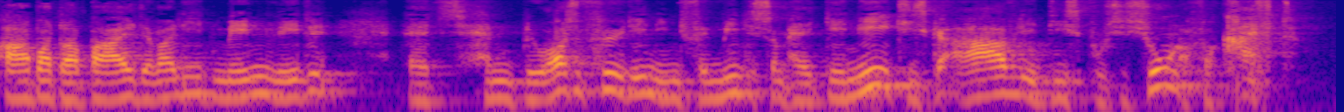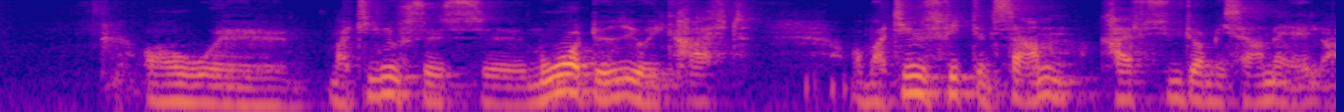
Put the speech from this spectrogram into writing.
arbejderbej. Der var lige et men ved det, at han blev også født ind i en familie, som havde genetiske arvelige dispositioner for kræft. Og øh, Martinus' øh, mor døde jo i kræft, og Martinus fik den samme kræftsygdom i samme alder.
